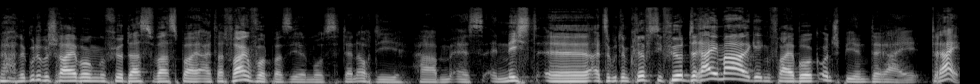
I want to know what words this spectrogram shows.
ja, eine gute Beschreibung für das, was bei Eintracht Frankfurt passieren muss. Denn auch die haben es nicht äh, allzu gut im Griff. Sie führen dreimal gegen Freiburg und spielen 3-3.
